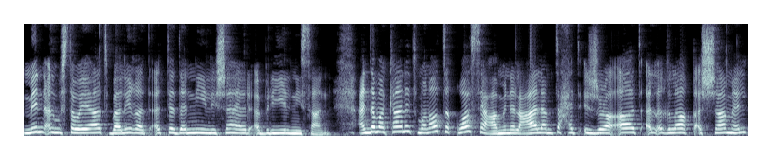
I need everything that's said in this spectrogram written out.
من المستويات بالغة التدني لشهر أبريل نيسان. عندما كانت مناطق واسعة من العالم تحت إجراءات الإغلاق الشامل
